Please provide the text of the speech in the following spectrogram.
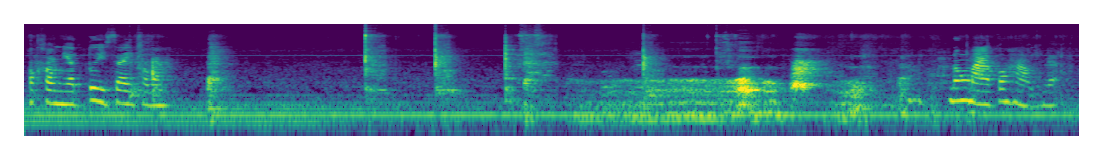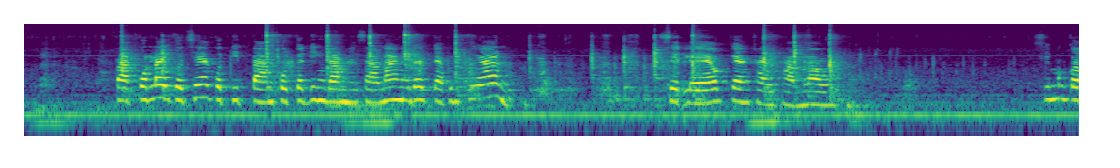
เอาข้าวเหนียวตุ้ยใส่เข้ามาน้องมาก็เห่าอีกแล้ว ฝากกดไลค์ กดแชร์ กดติดตาม กดกระดิ่งดำให้สาวนั่งในเด้อจ้ะเพื่อนๆ เสร็จแล้วแกงไข่ผำเรา ชิมมันก่อ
